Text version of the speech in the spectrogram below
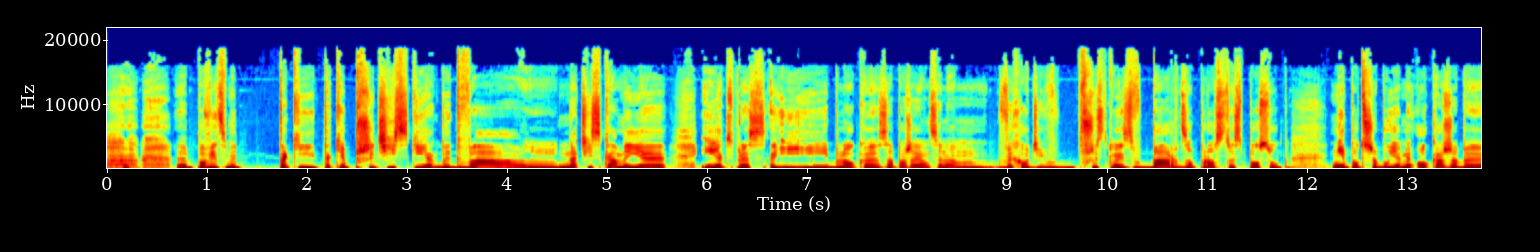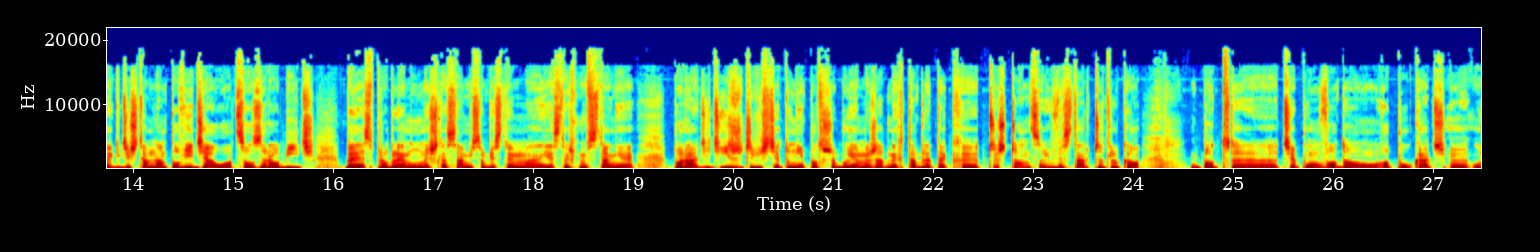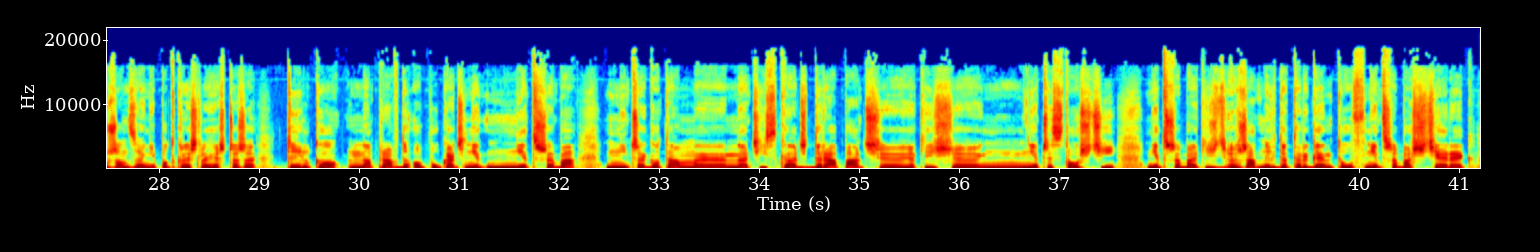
powiedzmy taki, takie przyciski, jakby dwa, y, naciskamy je i ekspres, i, i blok zaparzający nam wychodzi. Wszystko jest w bardzo prosty sposób. Nie potrzebujemy oka, żeby gdzieś tam nam powiedziało, co zrobić. Bez problemu, myślę, sami sobie z tym jesteśmy w stanie poradzić. I rzeczywiście tu nie potrzebujemy żadnych tabletek y, czyszczących. Wystarczy tylko pod e, ciepłą wodą opłukać e, urządzenie. Podkreślę jeszcze, że tylko naprawdę opłukać. Nie, nie trzeba niczego tam e, naciskać, drapać jakiejś nieczystości, nie trzeba jakichś żadnych detergentów, nie trzeba ścierek.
